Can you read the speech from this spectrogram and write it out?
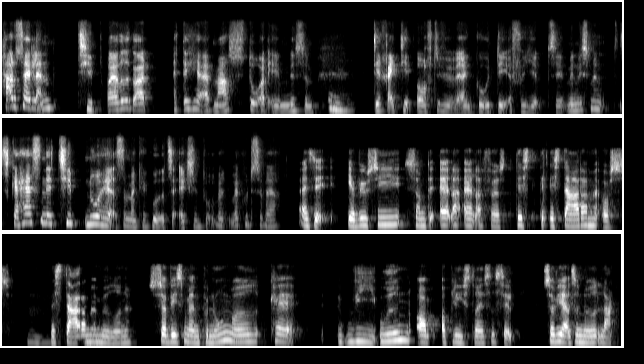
Har du så et eller andet tip? Og jeg ved godt, at det her er et meget stort emne, som mm det rigtig ofte vil være en god idé at få hjælp til. Men hvis man skal have sådan et tip nu og her, så man kan gå ud og tage action på, hvad, hvad kunne det så være? Altså, jeg vil jo sige, som det aller, aller først, det, det starter med os. Mm. Det starter med møderne. Så hvis man på nogen måde kan vi uden om at blive stresset selv, så er vi altså nået langt.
